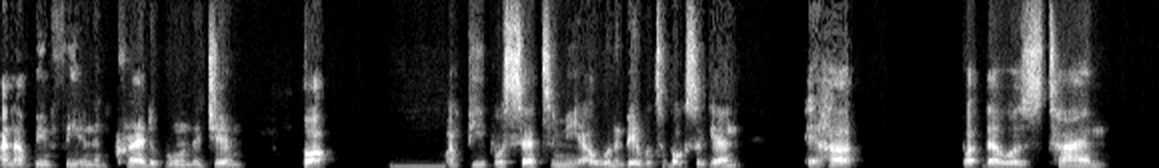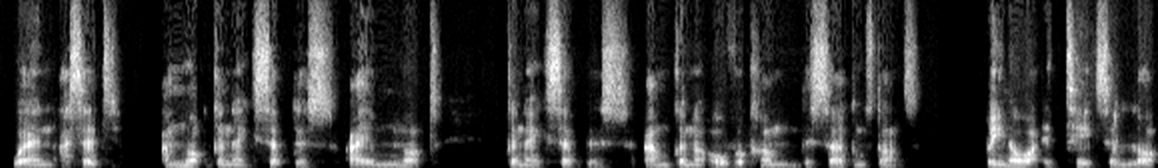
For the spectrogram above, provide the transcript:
and I've been feeling incredible in the gym. But when people said to me I wouldn't be able to box again, it hurt. But there was time when I said, I'm not gonna accept this. I am not gonna accept this. I'm gonna overcome the circumstance. But you know what? It takes a lot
